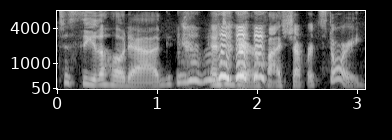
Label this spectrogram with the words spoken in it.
to see the hodag and to verify Shepard's story.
